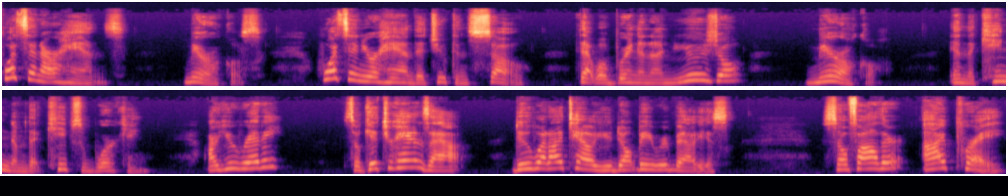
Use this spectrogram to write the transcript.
What's in our hands? Miracles. What's in your hand that you can sow that will bring an unusual miracle in the kingdom that keeps working? Are you ready? So get your hands out. Do what I tell you. Don't be rebellious. So, Father, I pray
